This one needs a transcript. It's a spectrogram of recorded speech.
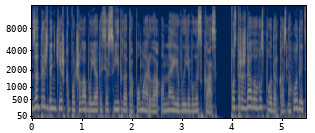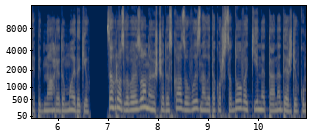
За тиждень кішка почала боятися світла та померла. У неї виявили сказ. Постраждала господарка знаходиться під наглядом медиків. Загрозливою зоною щодо сказу визнали також садове, кінне та Надеждівку.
